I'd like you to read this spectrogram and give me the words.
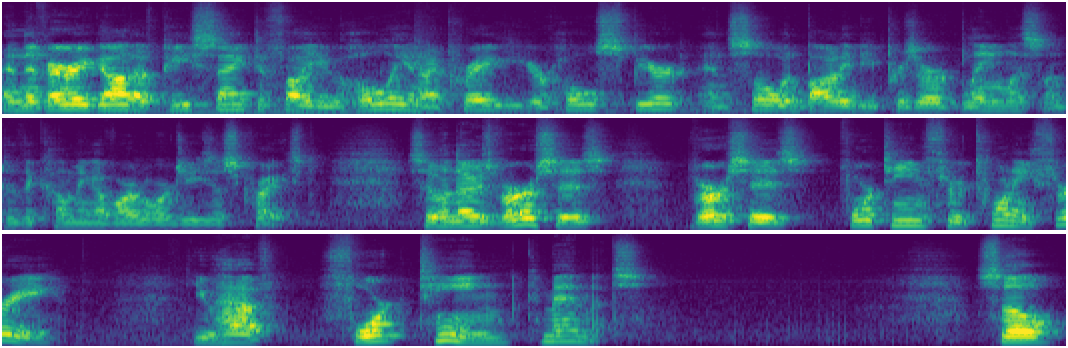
And the very God of peace sanctify you wholly, and I pray your whole spirit and soul and body be preserved blameless unto the coming of our Lord Jesus Christ. So in those verses, verses 14 through 23, you have 14 commandments. So,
